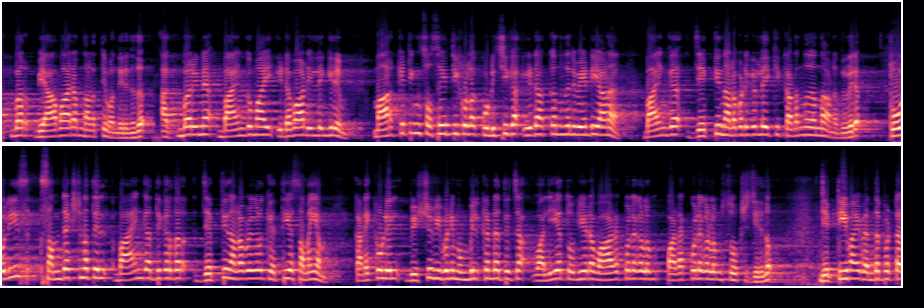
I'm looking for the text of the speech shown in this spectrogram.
അക്ബർ വ്യാപാരം നടത്തി വന്നിരുന്നത്. അക്ബറിന് ബാങ്കുമായി ഇടപാടില്ലെങ്കിലും മാർക്കറ്റിംഗ് സൊസൈറ്റിക്കുള്ള കുടിശ്ശിക ഈടാക്കുന്നതിന് വേണ്ടിയാണ് ബാങ്ക് ജപ്തി നടപടികളിലേക്ക് കടന്നതെന്നാണ് വിവരം. പോലീസ് സംരക്ഷണത്തിൽ ബാങ്ക് അധികൃതർ ജപ്തി നടപടികൾക്ക് എത്തിയ സമയം കടയ്ക്കുള്ളിൽ വിഷു വിപണി മുമ്പിൽ കണ്ടെത്തിച്ച വലിയ തുകയുടെ വാഴക്കുലകളും പഴക്കുലകളും സൂക്ഷിച്ചിരുന്നു. ജപ്തിയുമായി ബന്ധപ്പെട്ട്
